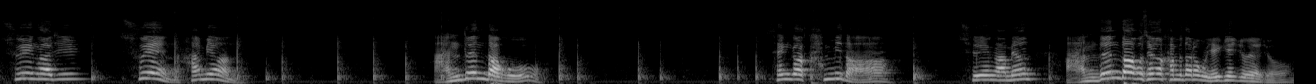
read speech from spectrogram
수행하지 수행하면 안 된다고 생각합니다. 수행하면 안 된다고 생각합니다라고 얘기해 줘야죠.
